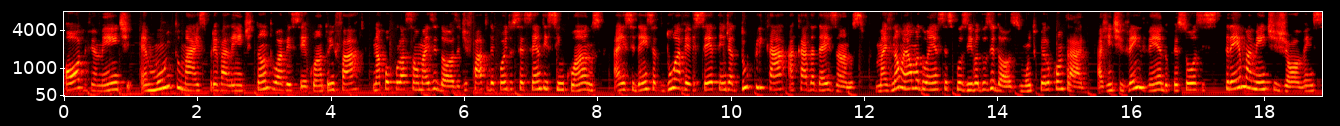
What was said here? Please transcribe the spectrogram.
obviamente, é muito mais prevalente tanto o AVC quanto o infarto na população mais idosa. De fato, depois dos 65 anos, a incidência do AVC tende a duplicar a cada 10 anos. Mas não é uma doença exclusiva dos idosos, muito pelo contrário. A gente vem vendo pessoas extremamente jovens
